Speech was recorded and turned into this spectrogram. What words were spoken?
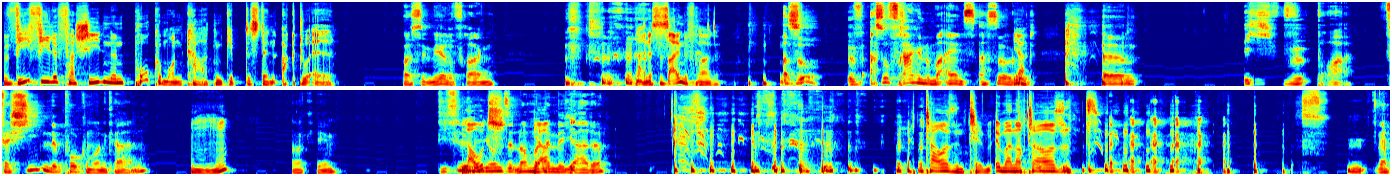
Wie viele verschiedenen Pokémon-Karten gibt es denn aktuell? Was sind mehrere Fragen? Nein, es ist eine Frage. Ach so. Ach so, Frage Nummer eins. Ach so, Ja. gut. ähm, ich, boah, verschiedene Pokémon-Karten. Mhm. Okay. Wie viele Laut- Millionen sind nochmal ja. eine Milliarde? 1000, Tim, immer noch 1000. Hm, ja,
